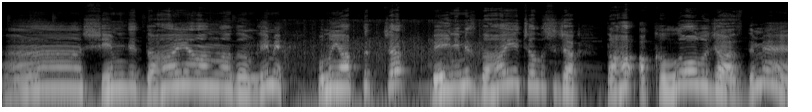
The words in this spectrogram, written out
Ha, şimdi daha iyi anladım değil mi? Bunu yaptıkça beynimiz daha iyi çalışacak. Daha akıllı olacağız değil mi?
